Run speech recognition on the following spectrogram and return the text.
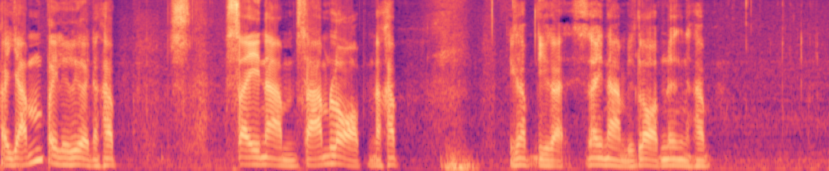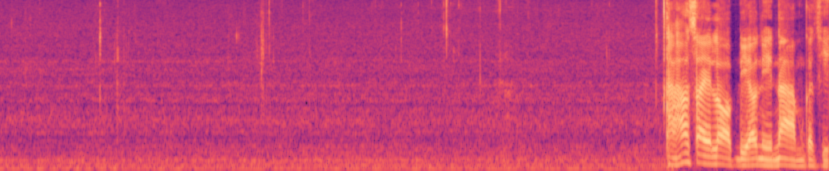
ขยำไปเรื่อยๆนะครับ ใส่น้ำสามรอบนะครับนี่ครับดีก็ใส่น้ำอีกรอบนึงนะครับถ้าเาใส่รอบเดียวนี่น้ำก็สิ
